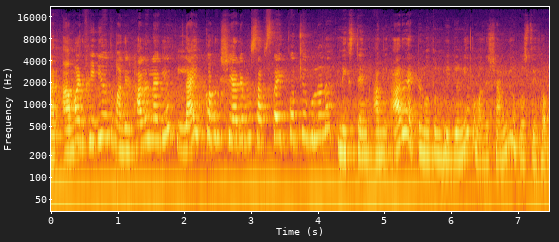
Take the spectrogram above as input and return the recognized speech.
আর আমার ভিডিও তোমাদের ভালো লাগলে লাইক কমেন্ট শেয়ার এবং সাবস্ক্রাইব করতে ভুলো না। নেক্সট টাইম আমি আরও একটা নতুন ভিডিও নিয়ে তোমাদের সামনে উপস্থিত হব।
